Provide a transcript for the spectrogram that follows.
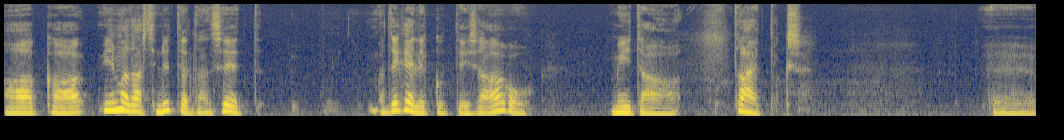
aga mis ma tahtsin ütelda, on see, et ma tegelikult ei saa aru, mida tahetakse. Äh,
